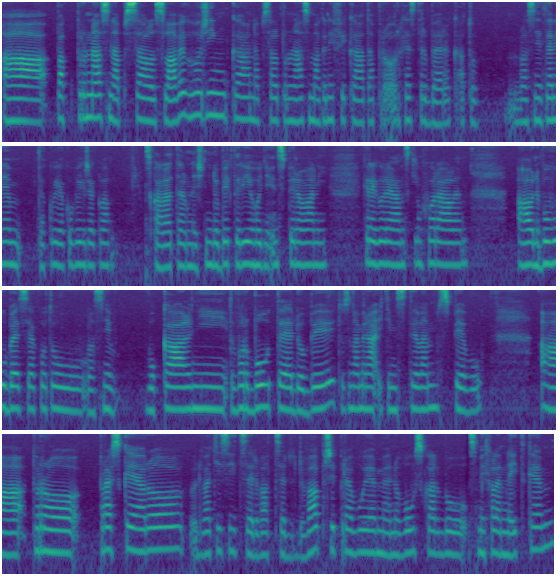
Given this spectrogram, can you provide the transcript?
A pak pro nás napsal Slávek Hořínka, napsal pro nás Magnifikáta pro Orchester Berg a to vlastně ten je takový, jako bych řekla, skladatel v dnešní době, který je hodně inspirovaný gregoriánským chorálem a nebo vůbec jako tou vlastně vokální tvorbou té doby, to znamená i tím stylem zpěvu. A pro Pražské jaro 2022 připravujeme novou skladbu s Michalem Nejtkem.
